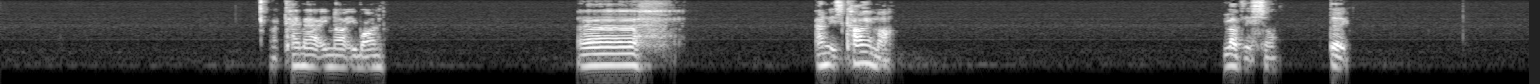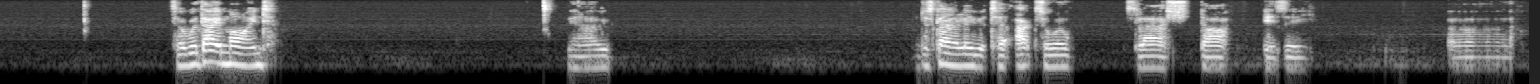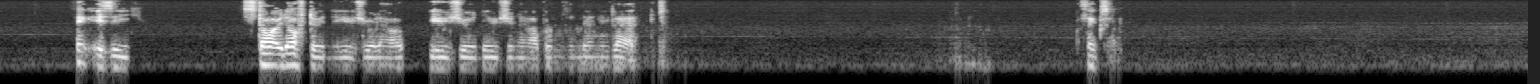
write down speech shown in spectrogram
It came out in 91. Uh, and it's Coma. Love this song. Do. So with that in mind, you know, I'm just going to leave it to Axl slash Duff Izzy. Uh, I think Izzy started off doing the usual al- Use Illusion albums and then he left. I think so.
